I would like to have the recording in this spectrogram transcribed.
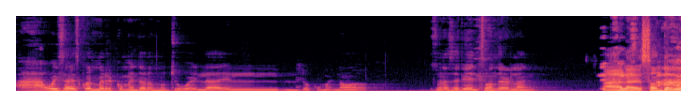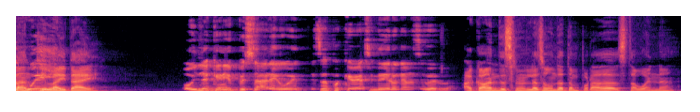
Ah, güey, ¿sabes cuál me recomendaron mucho, güey? La del documento. No, es una serie del Sunderland. Ah, la de. Sunderland Ah, güey. Till I Die. Hoy la quería empezar, eh, güey. Esa para que veas si me dieron ganas de verla. Acaban de estrenar la segunda temporada, está buena.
